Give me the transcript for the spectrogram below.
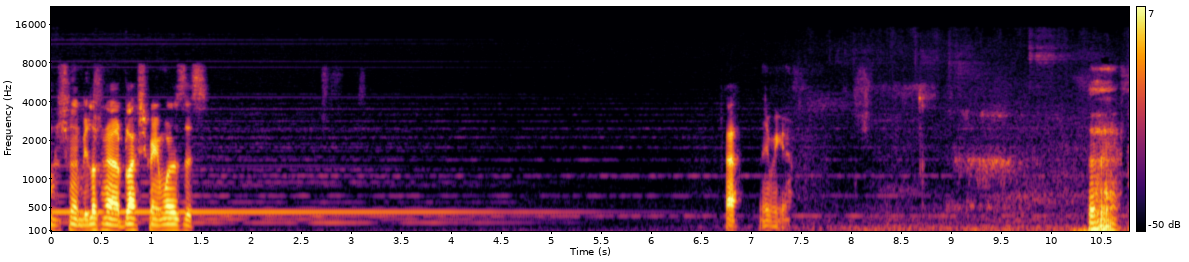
I'm just going to be looking at a black screen. What is this? Ah, there we go. Ugh.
